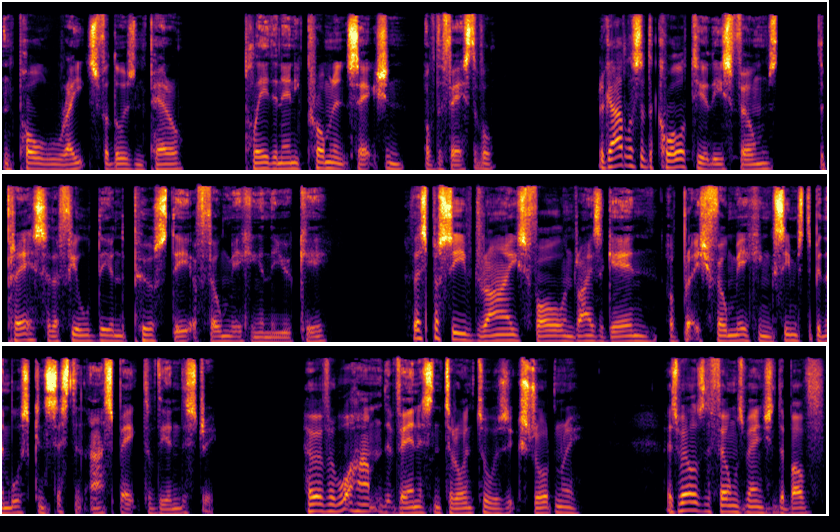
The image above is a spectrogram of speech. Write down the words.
and Paul Wright's For Those in Peril, played in any prominent section of the festival. Regardless of the quality of these films, the press had a field day on the poor state of filmmaking in the UK. This perceived rise, fall, and rise again of British filmmaking seems to be the most consistent aspect of the industry. However, what happened at Venice and Toronto was extraordinary. As well as the films mentioned above,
